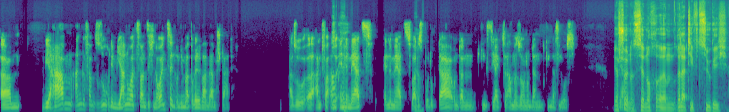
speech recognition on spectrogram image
Ähm, wir haben angefangen zu suchen im Januar 2019 und im April waren wir am Start. Also, äh, Anfang, also okay. Ende März, Ende März war ja. das Produkt da und dann ging es direkt zu Amazon und dann ging das los. Ja, ja. schön. Das ist ja noch ähm, relativ zügig.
